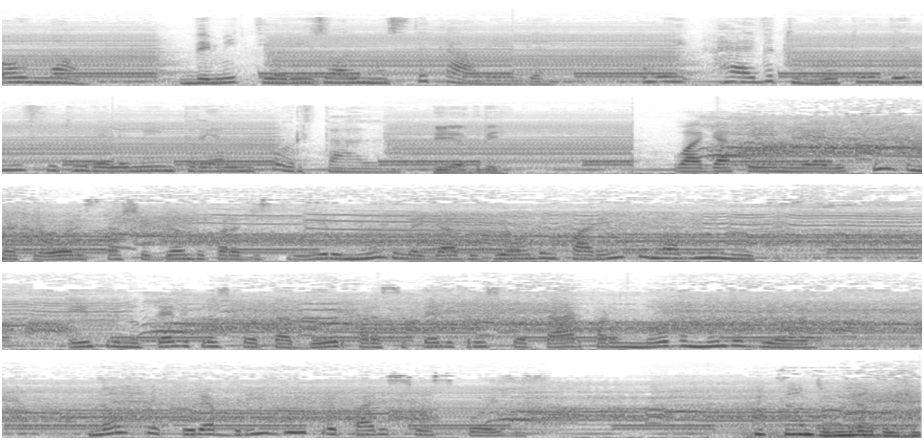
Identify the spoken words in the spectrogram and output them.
Oh no. The meteor is almost coming. We have to go to the new future element realm portal. Piedri. O HTML 5 Meteor está chegando para destruir o mundo legado Beyond em 49 minutos. Entre no teletransportador para se teletransportar para um novo mundo Beyond. Não procure abrigo e prepare suas coisas. Putain de merde, je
